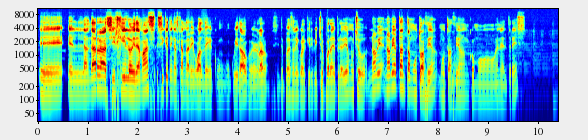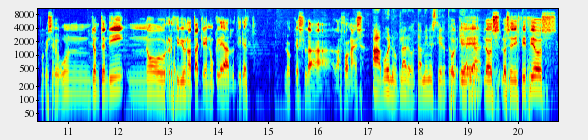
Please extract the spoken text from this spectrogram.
eh, el andar a sigilo y demás, sí que tenías que andar igual de con, con cuidado, porque claro, si te puede salir cualquier bicho por ahí, pero había mucho. No había, no había tanta mutación, mutación como en el 3. Porque según yo entendí, no recibió un ataque nuclear directo. Lo que es la, la zona esa. Ah, bueno, claro, también es cierto. Porque había- los, los edificios,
